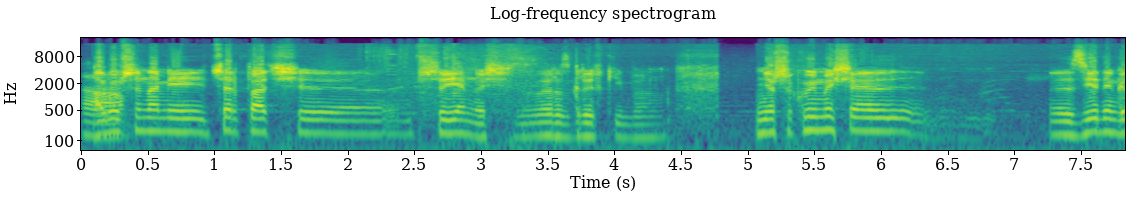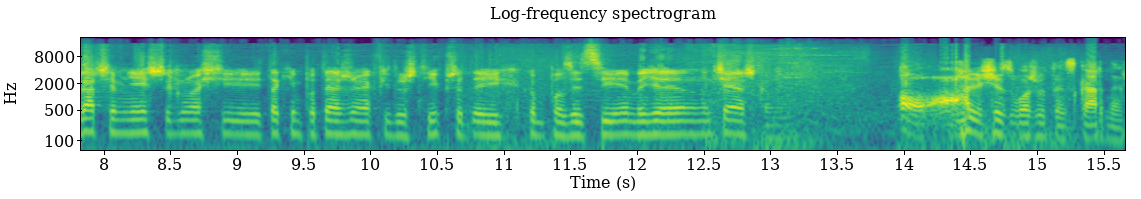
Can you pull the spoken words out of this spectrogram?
A, Albo przynajmniej czerpać e, przyjemność z rozgrywki, bo... Nie oszukujmy się, e, z jednym graczem mniej, w szczególności takim potężnym jak Fidusztik przy tej ich kompozycji będzie no, ciężko. Nie? O, ale się złożył ten skarner.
